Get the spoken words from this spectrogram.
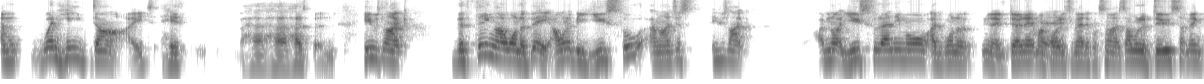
and when he died, his her, her husband, he was like, the thing I want to be, I want to be useful. And I just he was like, I'm not useful anymore. I'd want to, you know, donate my Yeah. body to medical science. I want to do something.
